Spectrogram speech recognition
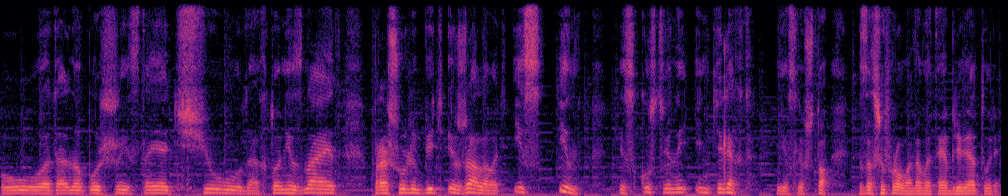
Вот оно пушистое чудо. Кто не знает, прошу любить и жаловать. ИС-ИН. Искусственный интеллект, если что, зашифровано в этой аббревиатуре.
